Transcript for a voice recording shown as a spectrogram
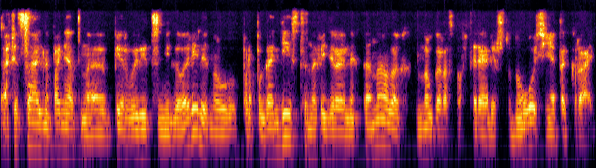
официально, понятно, первые лица не говорили, но пропагандисты на федеральных каналах много раз повторяли, что ну, осень – это край.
